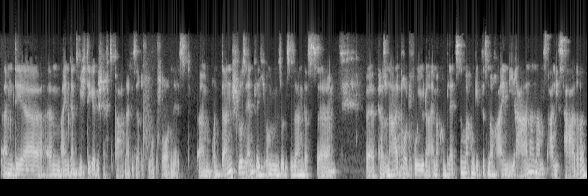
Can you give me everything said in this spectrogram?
der ähm, ein ganz wichtiger Geschäftspartner dieser Regierung geworden ist. Ähm, und dann schlussendlich, um sozusagen das äh, Personalportfolio da einmal komplett zu machen, gibt es noch einen Iraner namens Ali Sadre,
